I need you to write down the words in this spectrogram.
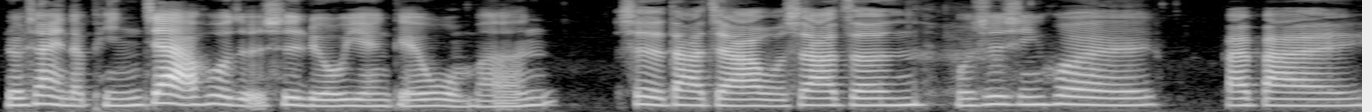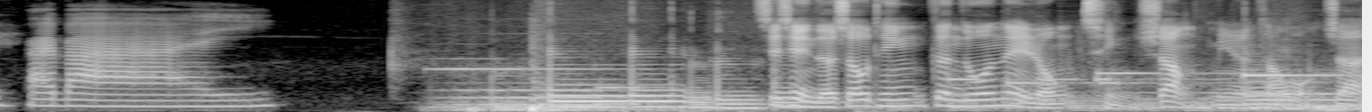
留下你的评价或者是留言给我们。谢谢大家，我是阿珍，我是新慧，拜拜，拜拜。谢谢你的收听，更多内容请上名人堂网站。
